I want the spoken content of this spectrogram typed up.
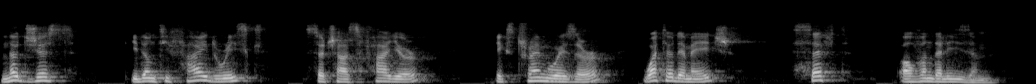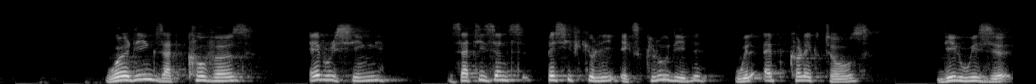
not just identified risks such as fire, extreme weather, water damage, theft, or vandalism. Wording that covers everything that isn't specifically excluded will help collectors deal with the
